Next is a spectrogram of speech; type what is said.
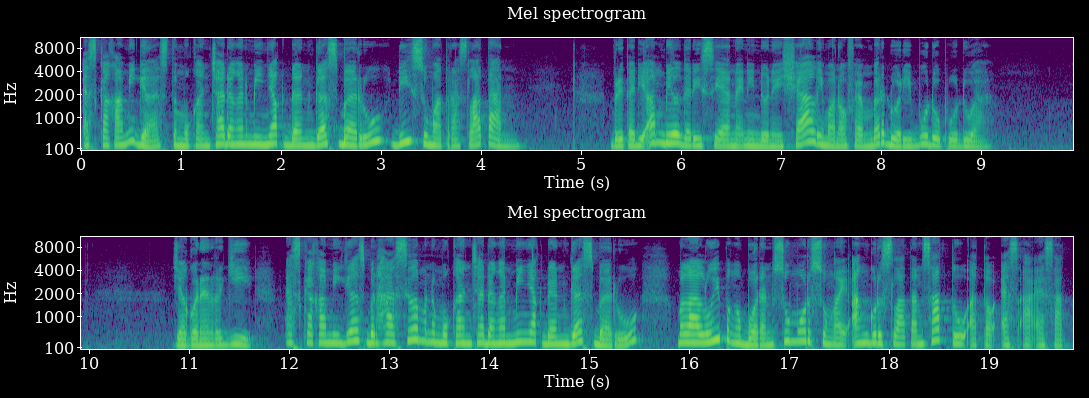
SKK Migas temukan cadangan minyak dan gas baru di Sumatera Selatan. Berita diambil dari CNN Indonesia 5 November 2022. Jagoan energi, SKK Migas berhasil menemukan cadangan minyak dan gas baru melalui pengeboran sumur Sungai Anggur Selatan 1 atau SAS 1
